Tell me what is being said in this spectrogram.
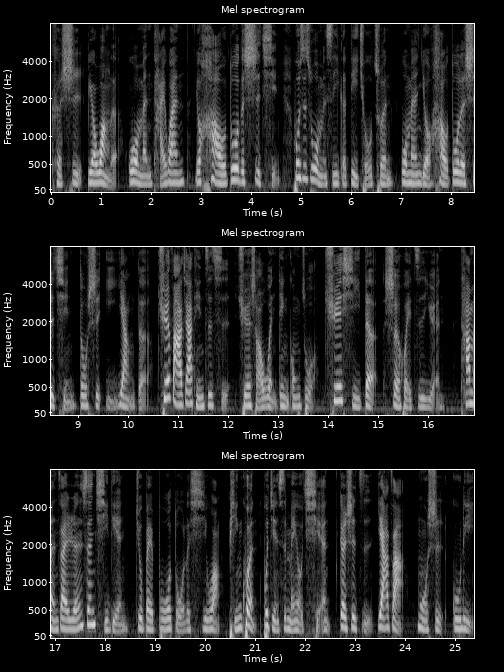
可是不要忘了。我们台湾有好多的事情，或是说我们是一个地球村，我们有好多的事情都是一样的，缺乏家庭支持，缺少稳定工作，缺席的社会资源，他们在人生起点就被剥夺了希望。贫困不仅是没有钱，更是指压榨、漠视、孤立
